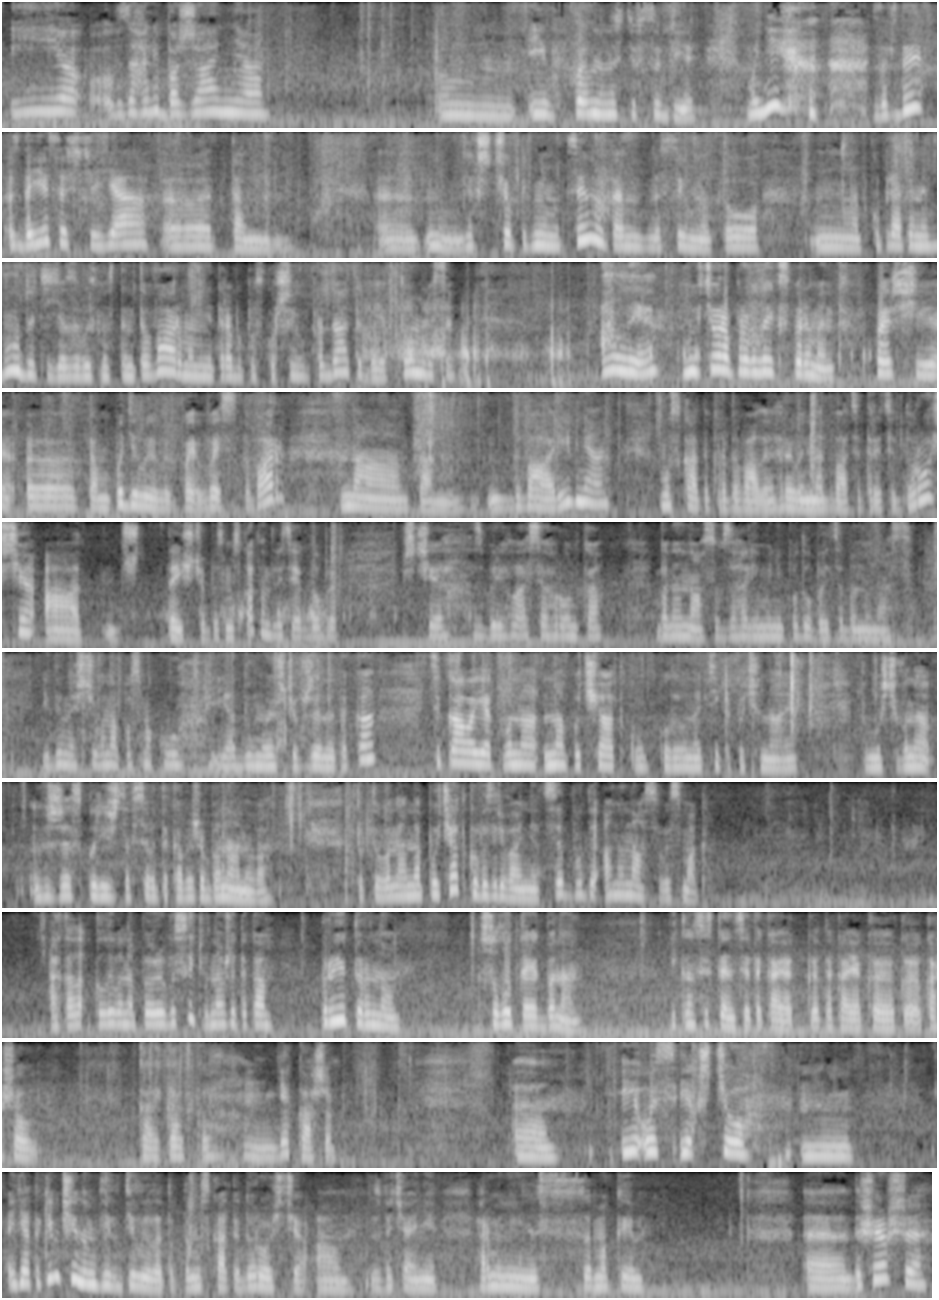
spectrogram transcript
і взагалі бажання і впевненості в собі. Мені завжди здається, що я е, там, ну, якщо підніму ціну там сильно, то купляти не будуть. Я зависну з тим товаром, а мені треба поскорше його продати, бо я втомлюся. Але ми вчора провели експеримент. Перші е, там поділили весь товар на там два рівня. Мускати продавали гривень на 20-30 дорожче, а те, що без мускату, дивіться, як добре ще зберіглася гронка бананасу. Взагалі мені подобається бананас. Єдине, що вона по смаку, я думаю, що вже не така цікава, як вона на початку, коли вона тільки починає. Тому що вона вже, скоріш за все, така вже бананова. Тобто вона на початку визрівання це буде ананасовий смак. А коли- вона перевисить, вона вже така приторно солодка, як банан. І консистенція така, як, така, як е, каша. Як каша. Е, і ось якщо я таким чином ділила, тобто мускати дорожче, а звичайні гармонійні смаки е, дешевше,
